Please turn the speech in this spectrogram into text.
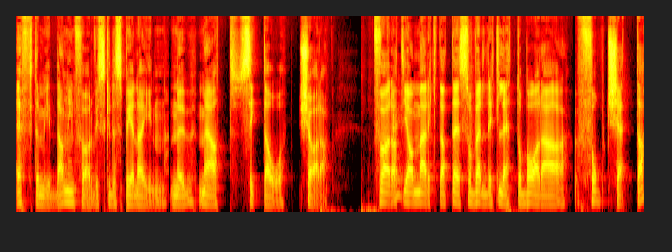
eftermiddagen inför vi skulle spela in nu med att sitta och köra. För att jag märkte att det är så väldigt lätt att bara fortsätta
